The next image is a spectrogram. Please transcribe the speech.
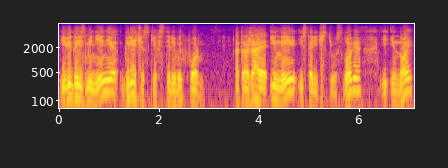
и видоизменение греческих стилевых форм, отражая иные исторические условия и иной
